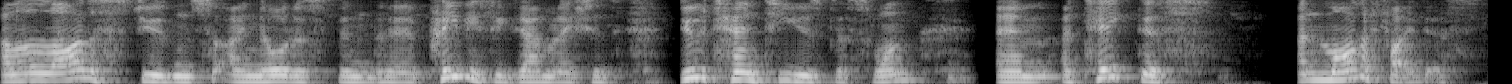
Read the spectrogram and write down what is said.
And a lot of students I noticed in the previous examinations do tend to use this one um, and take this and modify this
